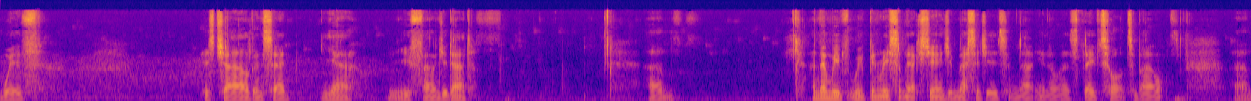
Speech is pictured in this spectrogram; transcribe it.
with his child and said, "Yeah, you found your dad." Um, and then we've we've been recently exchanging messages and that you know as they've talked about um,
